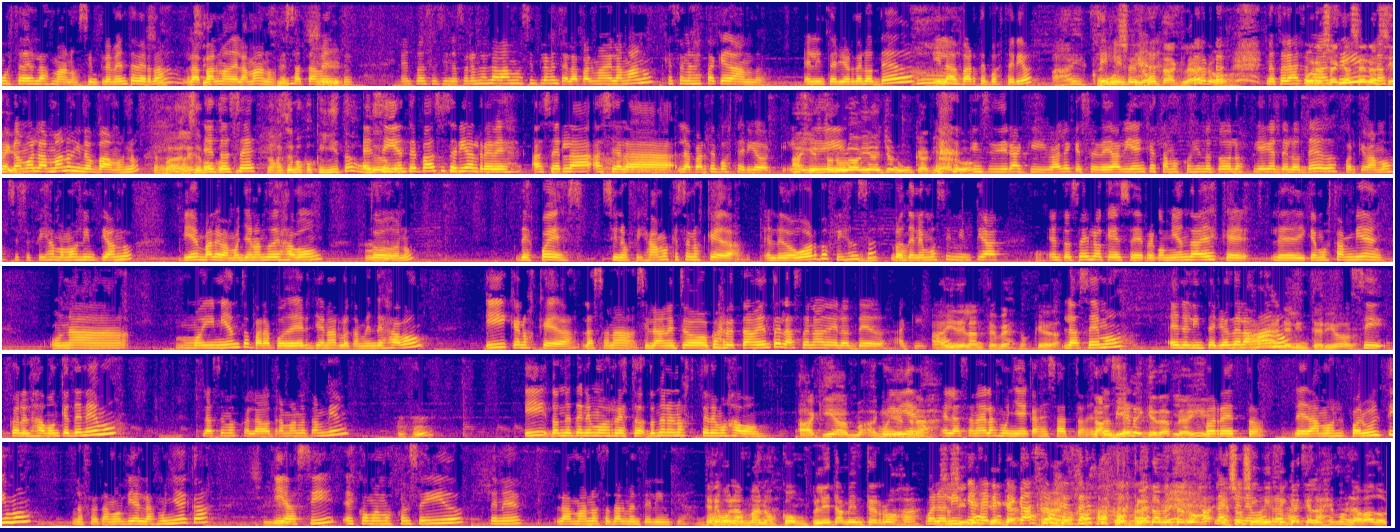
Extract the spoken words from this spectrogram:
ustedes las manos? Simplemente, ¿verdad? La palma de la mano, Sí. exactamente. Entonces, si nosotros nos lavamos simplemente la palma de la mano, ¿qué se nos está quedando? El interior de los dedos y la parte posterior. Ay, cómo se nota, claro. Nosotros hacemos así, hacer nos así. secamos las manos y nos vamos, ¿no? Vale. ¿Nos hacemos Entonces, ¿Nos hacemos cosquillitas? El siguiente paso sería al revés, hacerla hacia la, la parte posterior. Ay, esto no lo había hecho nunca, claro. incidir aquí, ¿vale? Que se vea bien que estamos cogiendo todos los pliegues de los dedos, porque vamos, si se fijan, vamos limpiando bien, ¿vale? Vamos llenando de jabón todo, ¿no? Después, si nos fijamos que se nos queda el dedo gordo, fíjense, lo Ah. tenemos sin limpiar. Entonces lo que se recomienda es que le dediquemos también una- un movimiento para poder llenarlo también de jabón. ¿Y qué nos queda? La zona, si lo han hecho correctamente, la zona de los dedos, aquí. Ahí ¿vale? delante, ¿ves? Nos queda. Lo hacemos en el interior de la ah, mano. en el interior. Sí, con el jabón que tenemos. Lo hacemos con la otra mano también. Ujú. ¿Y dónde tenemos resto? ¿Dónde no nos tenemos jabón? Aquí, aquí Muy detrás. bien, en la zona de las muñecas, exacto. También Entonces, hay que darle ahí. Correcto. Le damos por último, nos frotamos bien las muñecas Sí. y así es como hemos conseguido tener las manos totalmente limpias. Tenemos las manos mira. completamente rojas. Bueno, Eso limpias en este caso, exacto. Completamente rojas. Eso significa rojas, que sí. las hemos lavado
